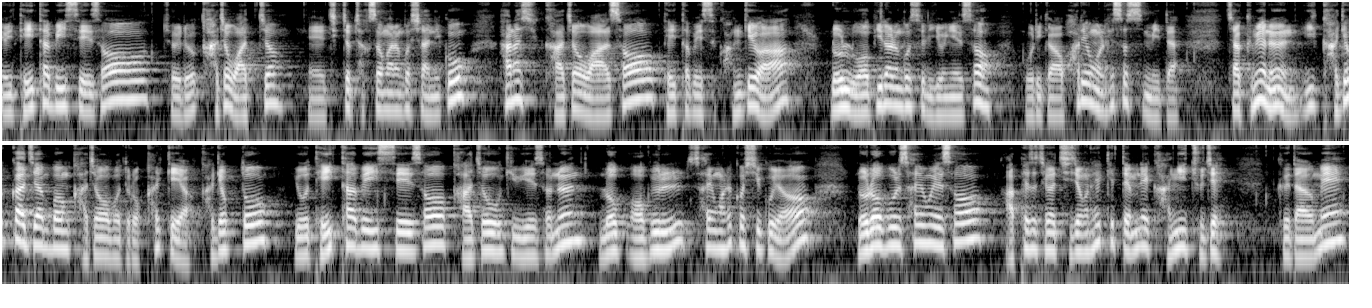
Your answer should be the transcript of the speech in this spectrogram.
여기 데이터베이스에서 저희를 가져왔죠? 예, 직접 작성하는 것이 아니고 하나씩 가져와서 데이터베이스 관계와 롤업이라는 것을 이용해서 우리가 활용을 했었습니다. 자 그러면은 이 가격까지 한번 가져와 보도록 할게요. 가격도 요 데이터베이스에서 가져오기 위해서는 롤업을 사용할 것이고요. 롤업을 사용해서 앞에서 제가 지정을 했기 때문에 강의 주제 그 다음에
